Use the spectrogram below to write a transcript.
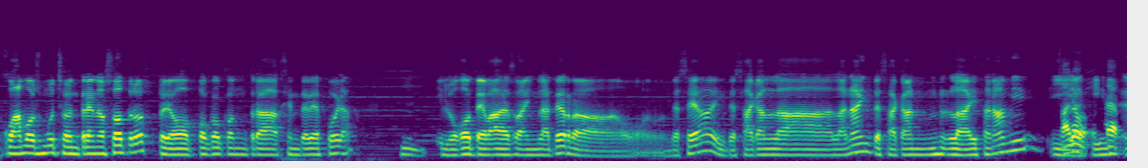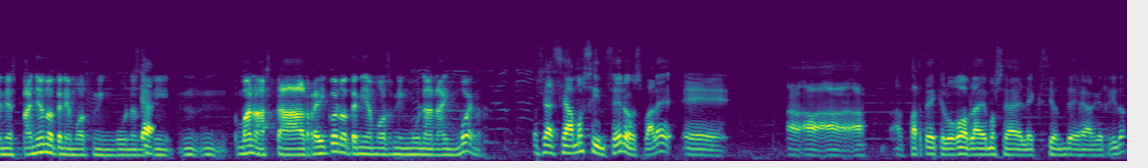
jugamos mucho entre nosotros, pero poco contra gente de fuera. Mm. Y luego te vas a Inglaterra o donde sea y te sacan la, la Nine, te sacan la Izanami y Claro, aquí o sea, en España no tenemos ninguna. o sea, ni- n- bueno, hasta el Reiko no teníamos ninguna Nine buena. O sea, seamos sinceros, ¿vale? Eh, a- a- a- aparte de que luego hablaremos de la elección de Aguerrido,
